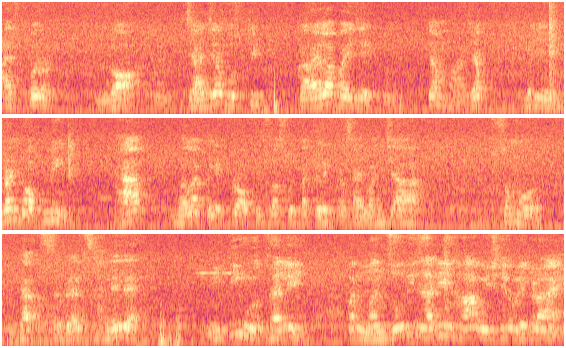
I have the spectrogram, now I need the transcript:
ॲज पर लॉ ज्या ज्या गोष्टी करायला पाहिजे त्या माझ्या म्हणजे इन फ्रंट ऑफ मी ह्या मला कलेक्टर ऑफिसला स्वतः कलेक्टर साहेबांच्या समोर ह्या सगळ्या झालेल्या आहेत. मीटिंग झाली पण मंजुरी झाली हा विषय वेगळा आहे.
